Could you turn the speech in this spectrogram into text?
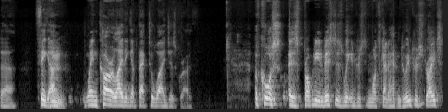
uh, figure mm. when correlating it back to wages growth. Of course, as property investors, we're interested in what's going to happen to interest rates,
